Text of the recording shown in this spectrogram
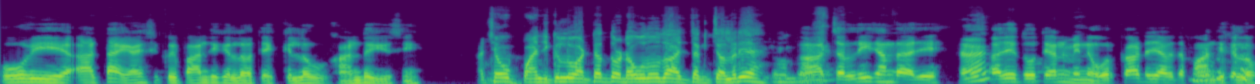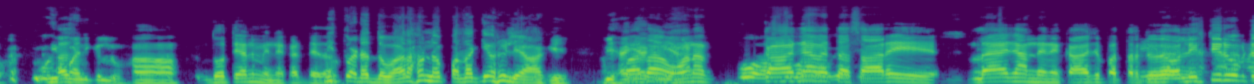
ਉਹ ਵੀ ਆਟਾ ਹੈਗਾ ਸੀ ਕੋਈ 5 ਕਿਲੋ ਤੇ 1 ਕਿਲੋ ਖੰਡ ਹੋਈ ਸੀ। ਅੱਛਾ ਉਹ 5 ਕਿਲੋ ਆਟਾ ਤੁਹਾਡਾ ਉਦੋਂ ਦਾ ਅੱਜ ਤੱਕ ਚੱਲ ਰਿਹਾ? ਹੈ ਹਾਂ ਚੱਲੀ ਜਾਂਦਾ ਅਜੇ। ਹੈਂ? ਅਜੇ 2-3 ਮਹੀਨੇ ਹੋਰ ਕੱਢ ਜਾਵੇ ਤਾਂ 5 ਕਿਲੋ। ਉਹੀ 5 ਕਿਲੋ। ਹਾਂ 2-3 ਮਹੀਨੇ ਕੱਢੇ ਦਾ ਨਹੀਂ ਤੁਹਾਡਾ ਦੁਬਾਰਾ ਉਹਨਾਂ ਪਤਾ ਕਿਉਂ ਨਹੀਂ ਲਿਆ ਕੇ? ਵੀ ਹੈਗਾ ਪਤਾ ਕਿ ਨਹੀਂ ਹੁਣ ਕਾਗਜ਼ਾਂ ਵਿੱਚ ਤਾਂ ਸਾਰੇ ਲੈ ਜਾਂਦੇ ਨੇ ਕਾਗਜ਼ ਪੱਤਰ ਜੋ ਲਿਖਤੀ ਰੂਪ ਚ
